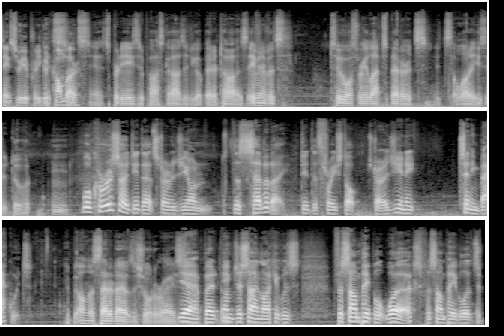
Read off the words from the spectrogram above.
seems to be a pretty good It's, combo. it's, yeah, it's pretty easy to pass cars if you've got better tyres. Even if it's two or three laps better, it's it's a lot easier to do it. Mm. Well, Caruso did that strategy on the Saturday. Did the three stop strategy, and it sent him backwards. On the Saturday, it was a shorter race. Yeah, but You- I'm just saying, like it was for some people it works. For some people, it's It,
